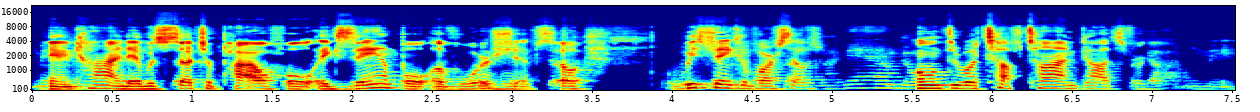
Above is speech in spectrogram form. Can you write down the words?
mankind. It was such a powerful example of worship. So we think of ourselves like, man, I'm going through a tough time. God's forgotten me.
